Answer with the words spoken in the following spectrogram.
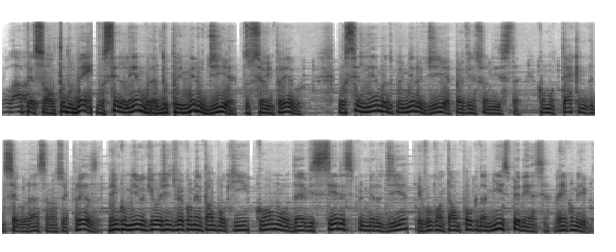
Olá pessoal, tudo bem? Você lembra do primeiro dia do seu emprego? Você lembra do primeiro dia prevencionista como técnico de segurança na sua empresa? Vem comigo que hoje a gente vai comentar um pouquinho como deve ser esse primeiro dia. Eu vou contar um pouco da minha experiência. Vem comigo.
